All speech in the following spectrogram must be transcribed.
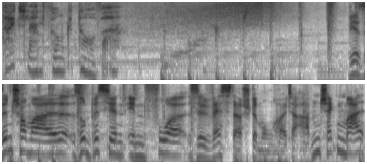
Deutschlandfunk Nova. Wir sind schon mal so ein bisschen in Vor-Silvester-Stimmung heute Abend. Checken mal,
